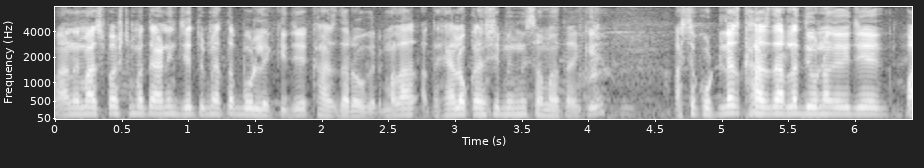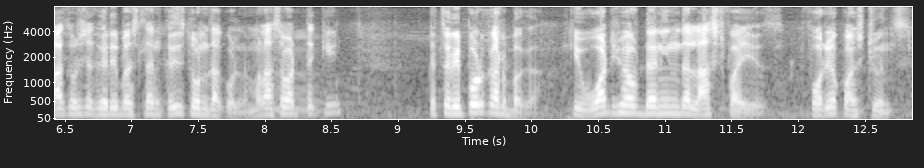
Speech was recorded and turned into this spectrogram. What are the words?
आणि माझं स्पष्ट मत आहे आणि जे तुम्ही आता बोलले की जे खासदार वगैरे मला आता ह्या लोकांशी मी मी सहमत आहे की असं कुठल्याच खासदारला देऊ नका की जे पाच वर्ष घरी बसला आणि कधीच तोंड दाखवलं. मला असं वाटतं की त्याचं रिपोर्ट कार्ड बघा की what you have done in the last five years for your constituency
